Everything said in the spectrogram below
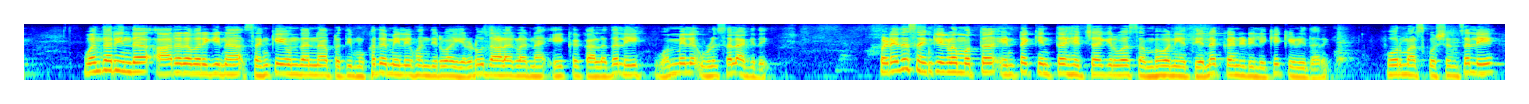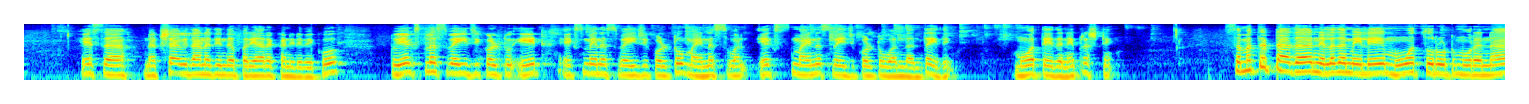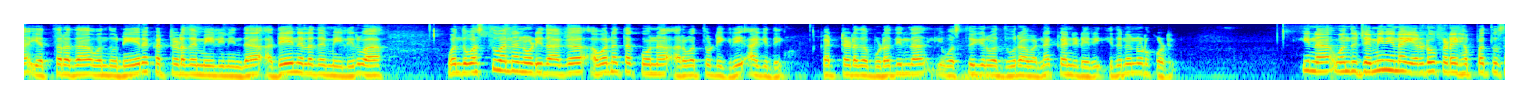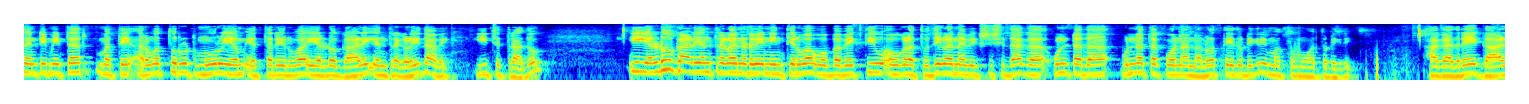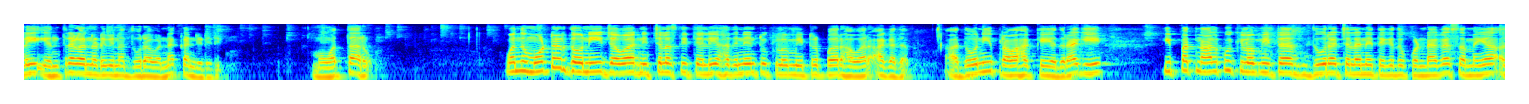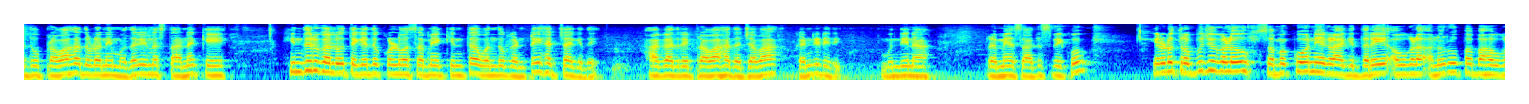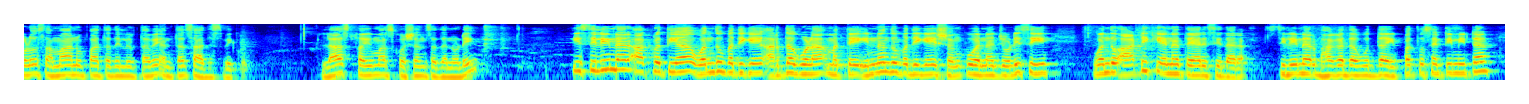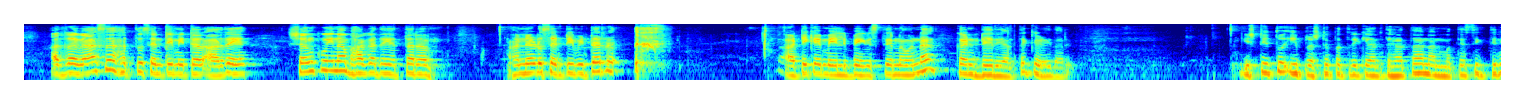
ಒಂದರಿಂದ ಆರರವರೆಗಿನ ಸಂಖ್ಯೆಯೊಂದನ್ನು ಪ್ರತಿ ಮುಖದ ಮೇಲೆ ಹೊಂದಿರುವ ಎರಡೂ ದಾಳಗಳನ್ನು ಏಕಕಾಲದಲ್ಲಿ ಒಮ್ಮೆಲೆ ಉಳಿಸಲಾಗಿದೆ. ಪಡೆದ ಸಂಖ್ಯೆಗಳ ಮೊತ್ತ ಎಂಟಕ್ಕಿಂತ ಹೆಚ್ಚಾಗಿರುವ ಸಂಭವನೀಯತೆಯನ್ನು ಕಂಡುಹಿಡಿಯಲಿಕ್ಕೆ ಕೇಳಿದ್ದಾರೆ. ಫೋರ್ ಮಾರ್ಕ್ಸ್ ಕ್ವಶನ್ಸಲ್ಲಿ ಎಸ್, ನಕ್ಷಾ ವಿಧಾನದಿಂದ ಪರಿಹಾರ ಕಂಡುಹಿಡಬೇಕು. Two x plus y is equal to eight x minus y is two minus one x minus y is two ಒಂದು ಅಂತ ಇದೆ. ಮೂವತ್ತೈದನೇ ಪ್ರಶ್ನೆ. ಸಮತಟ್ಟಾದ ನೆಲದ ಮೇಲೆ ಮೂವತ್ತು ರೂಟ್ ಮೂರನ್ನು ಎತ್ತರದ ಒಂದು ನೇರ ಕಟ್ಟಡದ ಮೇಲಿನಿಂದ ಅದೇ ನೆಲದ ಮೇಲಿರುವ ಒಂದು ವಸ್ತುವನ್ನು ನೋಡಿದಾಗ ಅವನತ ಕೋನ ಅರವತ್ತು ಡಿಗ್ರಿ ಆಗಿದೆ. ಕಟ್ಟಡದ ಬುಡದಿಂದ ಈ ವಸ್ತುವಿಗಿರುವ ದೂರವನ್ನು ಕಂಡಿಡಿರಿ ಇದನ್ನು ನೋಡಿಕೊಡ್ರಿ ಇನ್ನು ಒಂದು ಜಮೀನಿನ ಎರಡೂ ಕಡೆ ಎಪ್ಪತ್ತು ಸೆಂಟಿಮೀಟರ್ ಮತ್ತು ಅರವತ್ತು ರೂಟ್ ಮೂರು ಎಂ ಎತ್ತರ ಇರುವ ಎರಡು ಗಾಳಿ ಯಂತ್ರಗಳು ಇದ್ದಾವೆ ಈ ಚಿತ್ರ ಅದು. ಈ ಎರಡೂ ಗಾಳಿಯಂತ್ರಗಳ ನಡುವೆ ನಿಂತಿರುವ ಒಬ್ಬ ವ್ಯಕ್ತಿಯು ಅವುಗಳ ತುದಿಗಳನ್ನು ವೀಕ್ಷಿಸಿದಾಗ ಉಂಟದ ಉನ್ನತ ಕೋನ ನಲವತ್ತೈದು ಡಿಗ್ರಿ ಮತ್ತು ಮೂವತ್ತು ಡಿಗ್ರಿ. ಹಾಗಾದರೆ ಗಾಳಿ ಯಂತ್ರಗಳ ನಡುವಿನ ದೂರವನ್ನು ಕಂಡುಹಿಡಿರಿ ಮೂವತ್ತಾರು. ಒಂದು ಮೋಟಾರ್ ದೋಣಿ ಜವ ನಿಚ್ಚಲ ಸ್ಥಿತಿಯಲ್ಲಿ ಹದಿನೆಂಟು ಕಿಲೋಮೀಟರ್ ಪರ್ ಹವರ್ ಆಗದ. ಆ ದೋಣಿ ಪ್ರವಾಹಕ್ಕೆ ಎದುರಾಗಿ ಇಪ್ಪತ್ನಾಲ್ಕು ಕಿಲೋಮೀಟರ್ ದೂರ ಚಲನೆ ತೆಗೆದುಕೊಂಡಾಗ ಸಮಯ ಅದು ಪ್ರವಾಹದೊಡನೆ ಮೊದಲಿನ ಸ್ಥಾನಕ್ಕೆ ಹಿಂದಿರುಗಲು ತೆಗೆದುಕೊಳ್ಳುವ ಸಮಯಕ್ಕಿಂತ ಒಂದು ಗಂಟೆ ಹೆಚ್ಚಾಗಿದೆ. ಹಾಗಾದರೆ ಪ್ರವಾಹದ ಜವ ಕಂಡಿಡಿರಿ. ಮುಂದಿನ ಪ್ರಮೇಯ ಸಾಧಿಸಬೇಕು. ಎರಡು ತ್ರಭುಜಗಳು ಸಮಕೋನೀಯಗಳಾಗಿದ್ದರೆ ಅವುಗಳ ಅನುರೂಪ ಬಾಹುಗಳು ಸಮಾನುಪಾತದಲ್ಲಿರ್ತವೆ ಅಂತ ಸಾಧಿಸಬೇಕು. ಲಾಸ್ಟ್ ಫೈವ್ ಮಾರ್ಕ್ಸ್ ಕ್ವಶನ್ಸ್ ಅದ ನೋಡಿ. ಈ ಸಿಲಿಂಡರ್ ಆಕೃತಿಯ ಒಂದು ಬದಿಗೆ ಅರ್ಧಗೋಳ ಮತ್ತು ಇನ್ನೊಂದು ಬದಿಗೆ ಶಂಕುವನ್ನು ಜೋಡಿಸಿ ಒಂದು ಆಟಿಕೆಯನ್ನು ತಯಾರಿಸಿದ್ದಾರೆ. ಸಿಲಿಂಡರ್ ಭಾಗದ ಉದ್ದ ಇಪ್ಪತ್ತು ಸೆಂಟಿಮೀಟರ್ ಅದರ ವ್ಯಾಸ ಹತ್ತು ಸೆಂಟಿಮೀಟರ್ ಆದರೆ ಶಂಕುವಿನ ಭಾಗದ ಎತ್ತರ ಹನ್ನೆರಡು ಸೆಂಟಿಮೀಟರ್ ಆಟಿಕೆ ಮೇಲ್ಮೈ ವಿಸ್ತೀರ್ಣವನ್ನು ಕಂಡಿರಿ ಅಂತ ಕೇಳಿದ್ದಾರೆ. ಇಷ್ಟಿತ್ತು ಈ ಪ್ರಶ್ನೆ ಪತ್ರಿಕೆ ಅಂತ ಹೇಳ್ತಾ ನಾನು ಮತ್ತೆ ಸಿಗ್ತೀನಿ.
